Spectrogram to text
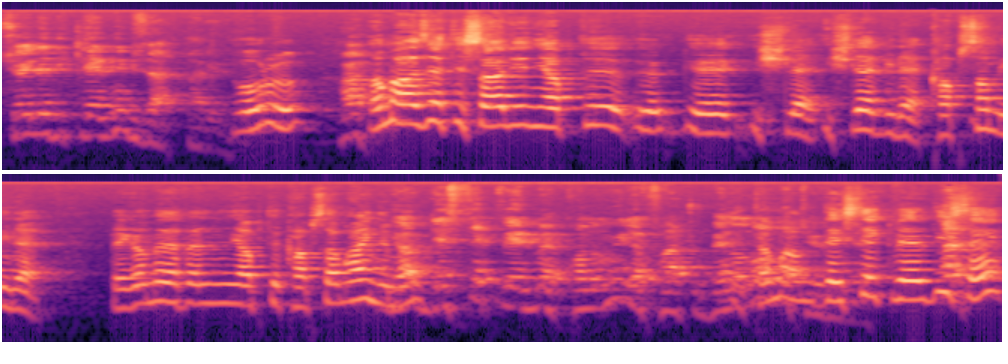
söylediklerini bize aktarıyor. doğru. Ha, Ama Hazreti Salih'in yaptığı e, e, işle, işlev ile, kapsam ile Peygamber Efendimiz'in yaptığı kapsam aynı mı? ya destek verme konumuyla farklı. Ben onu tamam, destek verdiyse demek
